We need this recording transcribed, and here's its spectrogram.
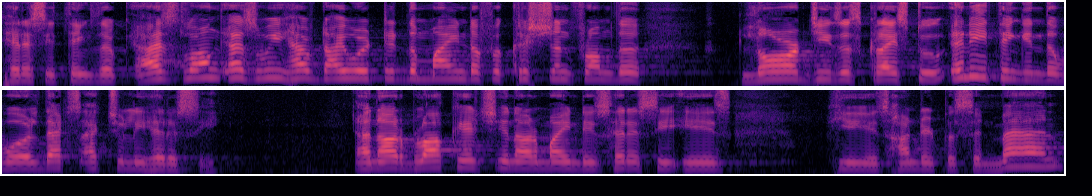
heresy thinks that as long as we have diverted the mind of a Christian from the Lord Jesus Christ to anything in the world, that's actually heresy. And our blockage in our mind is heresy is he is 100% man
